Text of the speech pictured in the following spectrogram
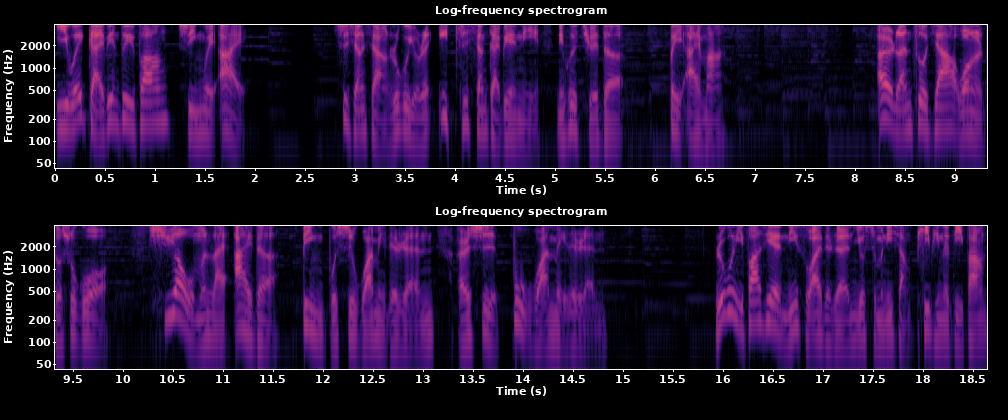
以为改变对方是因为爱，试想想，如果有人一直想改变你，你会觉得被爱吗？爱尔兰作家王尔德说过：“需要我们来爱的，并不是完美的人，而是不完美的人。”如果你发现你所爱的人有什么你想批评的地方，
